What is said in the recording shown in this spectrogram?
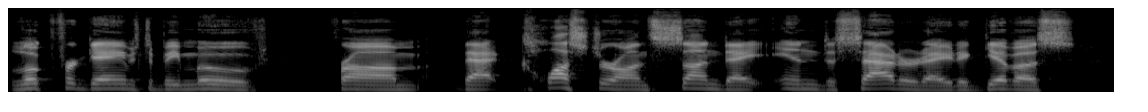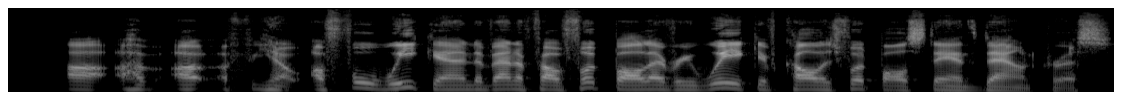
look for games to be moved from that cluster on Sunday into Saturday to give us uh, a, a, you know a full weekend of NFL football every week if college football stands down, Chris.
